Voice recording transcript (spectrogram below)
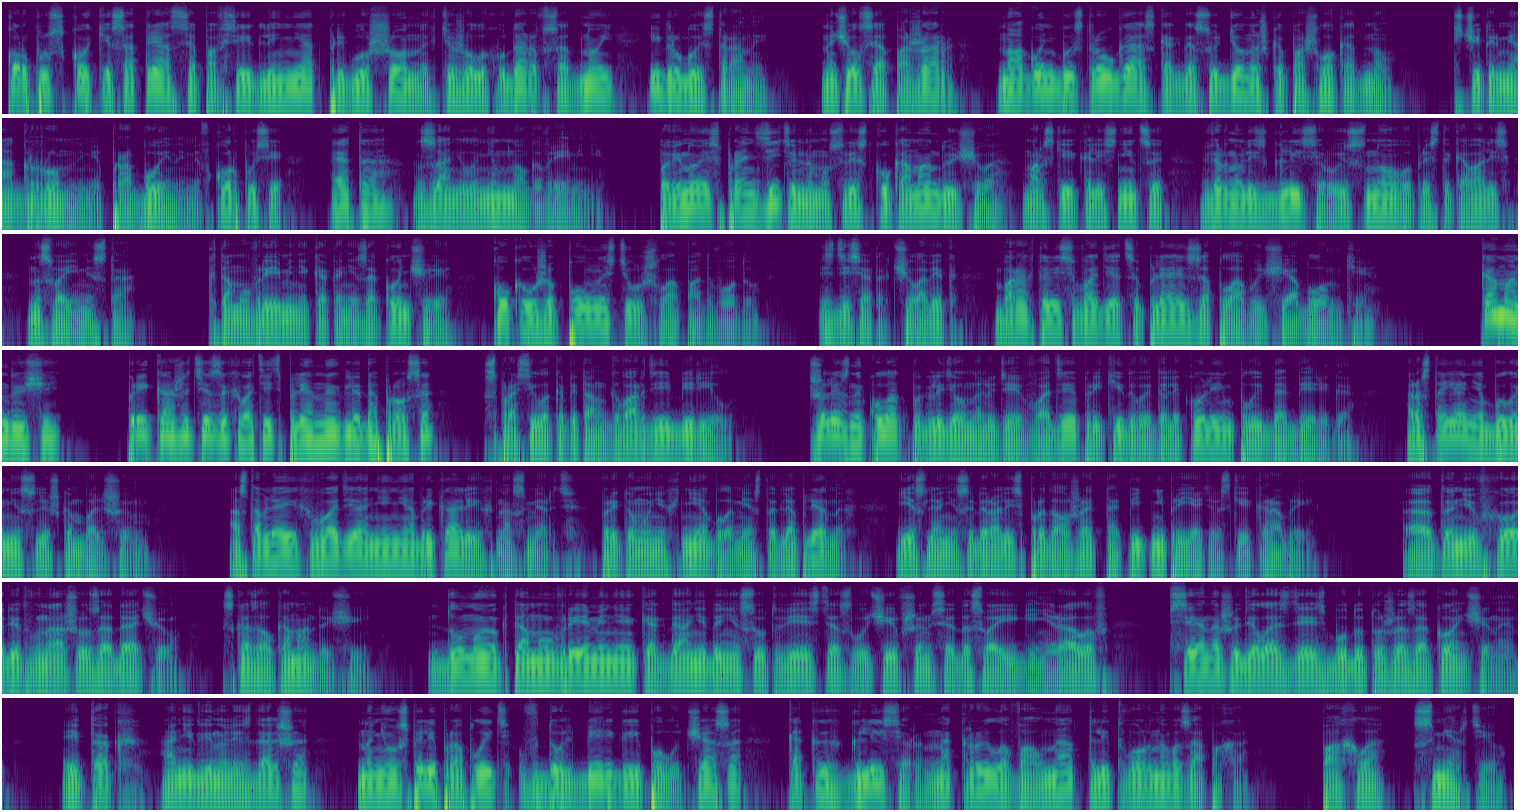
Корпус Коки сотрясся по всей длине от приглушенных тяжелых ударов с одной и другой стороны. Начался пожар, но огонь быстро угас, когда суденышко пошло ко дну. С четырьмя огромными пробоинами в корпусе это заняло немного времени. Повинуясь пронзительному свистку командующего, морские колесницы вернулись к глиссеру и снова пристыковались на свои места. К тому времени, как они закончили, Кока уже полностью ушла под воду. С десяток человек барахтались в воде, цепляясь за плавающие обломки. «Командующий, прикажете захватить пленных для допроса?» — спросила капитан гвардии Берил. Железный кулак поглядел на людей в воде, прикидывая, далеко ли им плыть до берега. Расстояние было не слишком большим. Оставляя их в воде, они не обрекали их на смерть. Притом у них не было места для пленных, если они собирались продолжать топить неприятельские корабли. «Это не входит в нашу задачу», — сказал командующий. «Думаю, к тому времени, когда они донесут весть о случившемся до своих генералов, все наши дела здесь будут уже закончены». Итак, они двинулись дальше, но не успели проплыть вдоль берега и получаса, как их глиссер накрыла волна тлетворного запаха. Пахло смертью.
